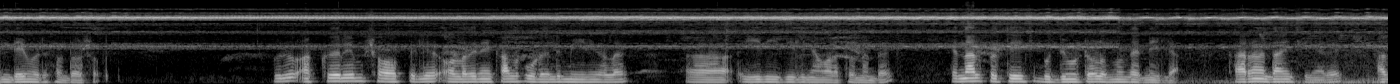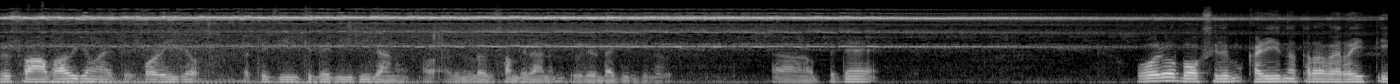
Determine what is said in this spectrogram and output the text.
എന്റെയും ഒരു സന്തോഷം. ഒരു അക്വേറിയം ഷോപ്പിൽ ഉള്ളതിനേക്കാൾ കൂടുതൽ മീനുകൾ ഈ രീതിയിൽ ഞാൻ വളർത്തുന്നുണ്ട്. എന്നാൽ പ്രത്യേകിച്ച് ബുദ്ധിമുട്ടുകളൊന്നും തന്നെ ഇല്ല കാരണം എന്താണെന്ന് വെച്ച് കഴിഞ്ഞാൽ അത് സ്വാഭാവികമായിട്ട് പുഴയിലോ ഒക്കെ ജീവിക്കുന്ന രീതിയിലാണ് അതിനുള്ള ഒരു സംവിധാനം ഇവിടെ ഉണ്ടാക്കിയിരിക്കുന്നത്. പിന്നെ ഓരോ ബോക്സിലും കഴിയുന്നത്ര വെറൈറ്റി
